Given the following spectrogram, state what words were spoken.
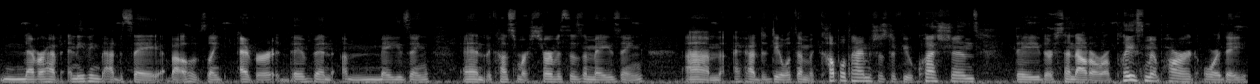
never have anything bad to say about HoseLink ever. They've been amazing and the customer service is amazing. Um, I've had to deal with them a couple times, just a few questions. They either send out a replacement part or they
